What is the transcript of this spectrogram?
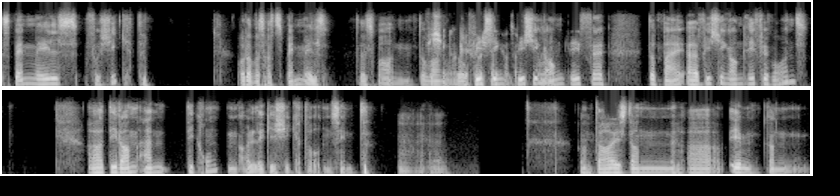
Spam-Mails verschickt. Oder was heißt Spam-Mails? Das waren, da waren Phishing-Angriffe so Phishing, Phishing mhm. dabei, äh, Phishing-Angriffe waren es, äh, die dann an die Kunden alle geschickt worden sind. Und da ist dann äh, eben dann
